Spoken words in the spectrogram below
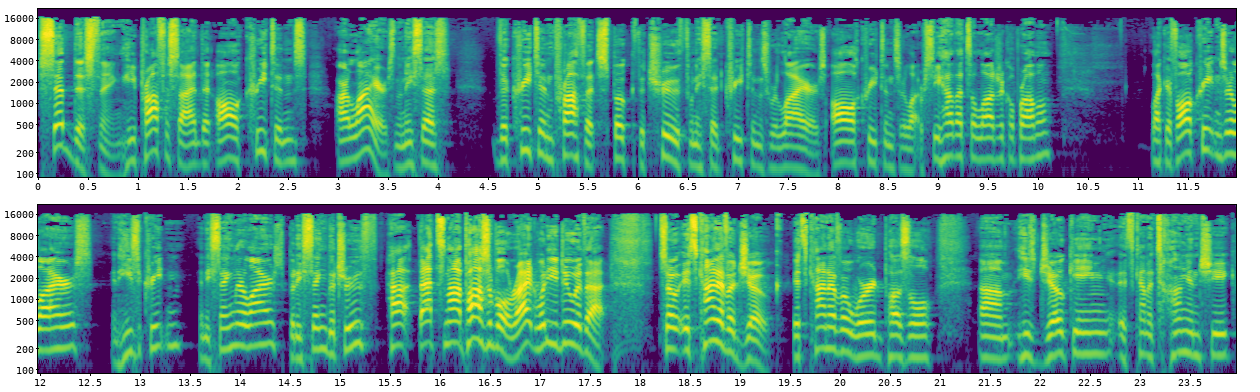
said this thing. He prophesied that all Cretans are liars. And then he says, the Cretan prophet spoke the truth when he said Cretans were liars. All Cretans are liars. See how that's a logical problem? Like if all Cretans are liars and he's a Cretan and he's saying they're liars, but he's saying the truth, how, that's not possible, right? What do you do with that? So it's kind of a joke. It's kind of a word puzzle. Um, he's joking. It's kind of tongue in cheek.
